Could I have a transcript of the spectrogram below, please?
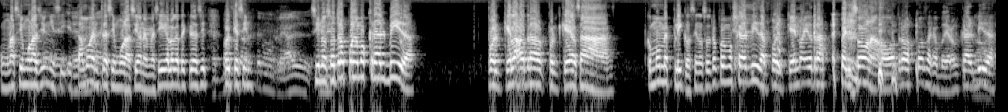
Una simulación y si Eh, estamos es- entre simulaciones, ¿me sigue lo que te quiero decir? Porque si, básicamente como crear... si nosotros podemos crear vida, ¿por qué la otra, por qué, o sea, cómo me explico? Si nosotros podemos crear vida, ¿por qué no hay otras personas o otras cosas que pudieron crear No, vida?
